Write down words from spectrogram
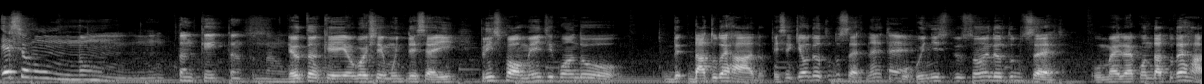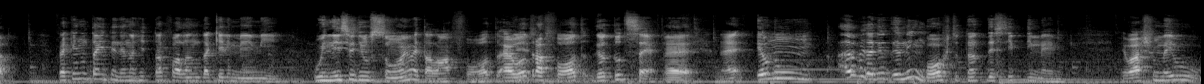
Esse eu não, não, não tanquei tanto, não. Eu tanquei, eu gostei muito desse aí. Principalmente quando dá tudo errado. Esse aqui é o deu tudo certo, né? Tipo, É. o início do sonho deu tudo certo. O melhor é quando dá tudo errado. Pra quem não tá entendendo, a gente tá falando daquele meme. O início de um sonho, aí tá lá uma foto, aí Isso. outra foto, deu tudo certo. É. né? Eu não. Na verdade, eu- eu nem gosto tanto desse tipo de meme. Eu acho meio.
